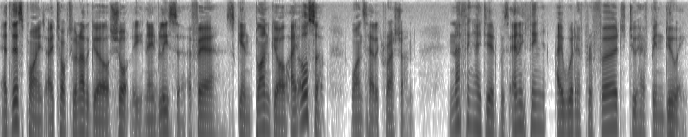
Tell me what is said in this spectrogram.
At this point I talk to another girl shortly named Lisa, a fair-skinned blonde girl I also once had a crush on. Nothing I did was anything I would have preferred to have been doing.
